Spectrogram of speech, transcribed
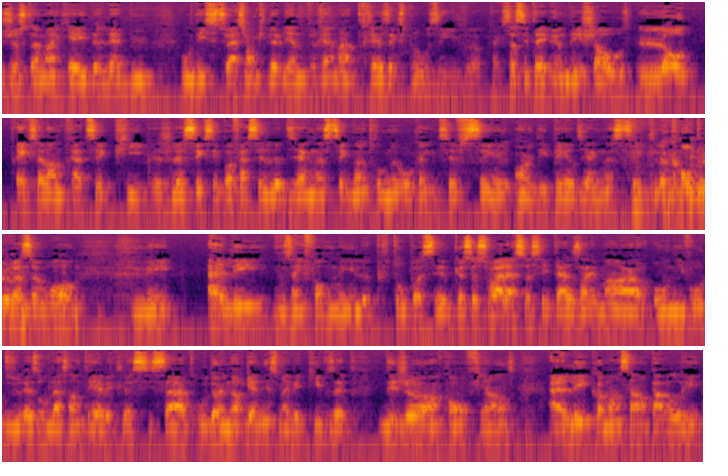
justement qu'il y ait de l'abus ou des situations qui deviennent vraiment très explosives. ça, c'était une des choses. L'autre excellente pratique, puis je le sais que c'est pas facile, le diagnostic d'un trouble neurocognitif, c'est un des pires diagnostics qu'on peut recevoir, mais allez vous informer le plus tôt possible, que ce soit à la Société Alzheimer, au niveau du réseau de la santé avec le CISAT ou d'un organisme avec qui vous êtes déjà en confiance, allez commencer à en parler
